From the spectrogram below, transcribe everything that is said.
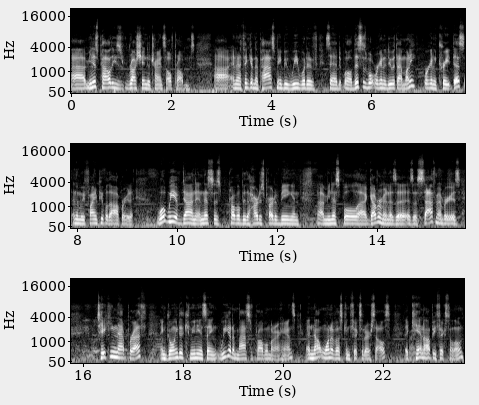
uh, municipalities rush in to try and solve problems, uh, and I think in the past maybe we would have said, well, this is what we're going to do with that money. We're going to create this, and then we find people to operate it. What we have done, and this is probably the hardest part of being in uh, municipal uh, government as a, as a staff member, is taking that breath and going to the community and saying, we got a massive problem on our hands, and not one of us can fix it ourselves. It right. cannot be fixed alone.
